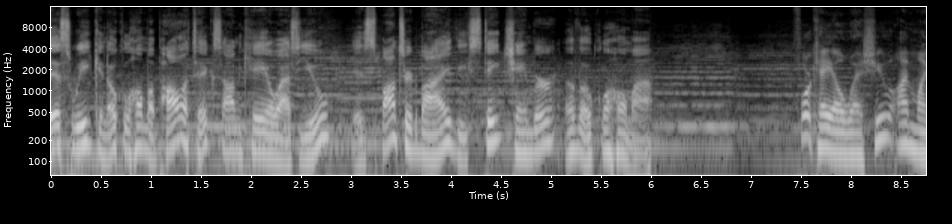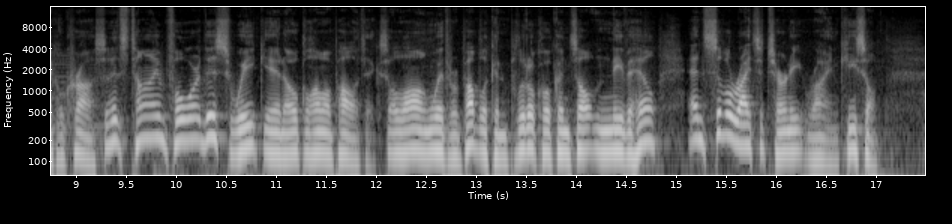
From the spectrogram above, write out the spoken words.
This Week in Oklahoma Politics on KOSU is sponsored by the State Chamber of Oklahoma. For KOSU, I'm Michael Cross, and it's time for This Week in Oklahoma Politics, along with Republican political consultant Neva Hill and civil rights attorney Ryan Kiesel.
